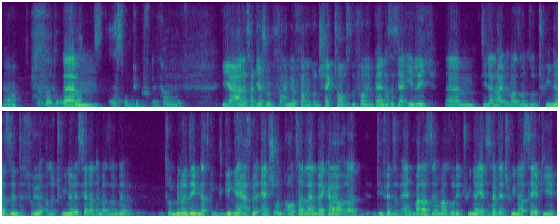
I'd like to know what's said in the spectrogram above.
Ja. ja ähm, der erste Rundpick der Cardinals. Ja, das hat ja schon angefangen. So ein Shaq Thompson von den Panthers ist ja ähnlich, ähm, die dann halt immer so, so ein Tweener sind. Früher, also Tweener ist ja dann immer so, ne, so ein Mittelding. Das ging, ging, ja erst mit Edge und Outside Linebacker oder Defensive End war das ja immer so die Tweener. Jetzt ist halt der Tweener Safety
